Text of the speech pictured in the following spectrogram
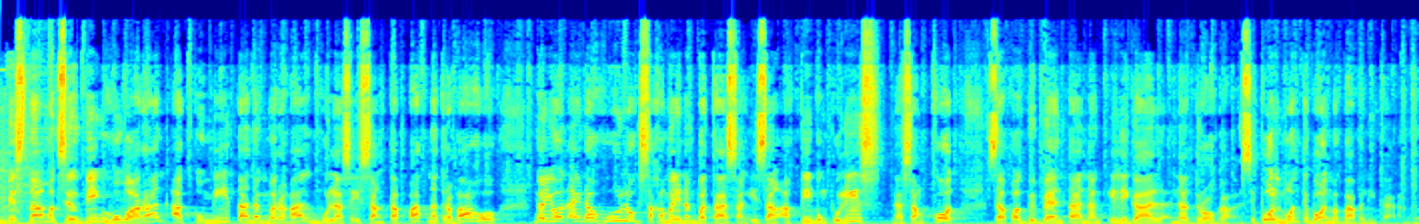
Imbis na magsilbing huwaran at kumita ng marangal mula sa isang tapat na trabaho, ngayon ay nahulog sa kamay ng batas ang isang aktibong pulis na sangkot sa pagbebenta ng iligal na droga. Si Paul Montibon magbabalita.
